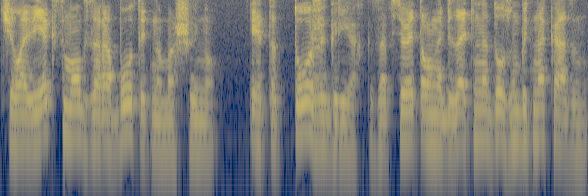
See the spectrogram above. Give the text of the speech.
Человек смог заработать на машину. Это тоже грех. За все это он обязательно должен быть наказан.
